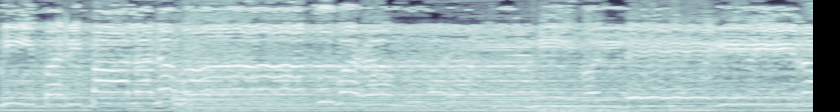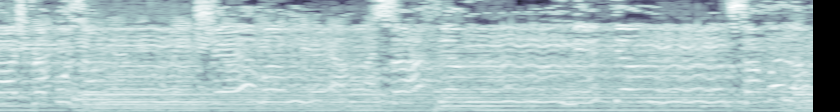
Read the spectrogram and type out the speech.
నీ పరిపాలన మాకు వరం. నీ వల్లే రాష్ట్రపు సంక్షేమం సత్యం నిత్యం సఫలం.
